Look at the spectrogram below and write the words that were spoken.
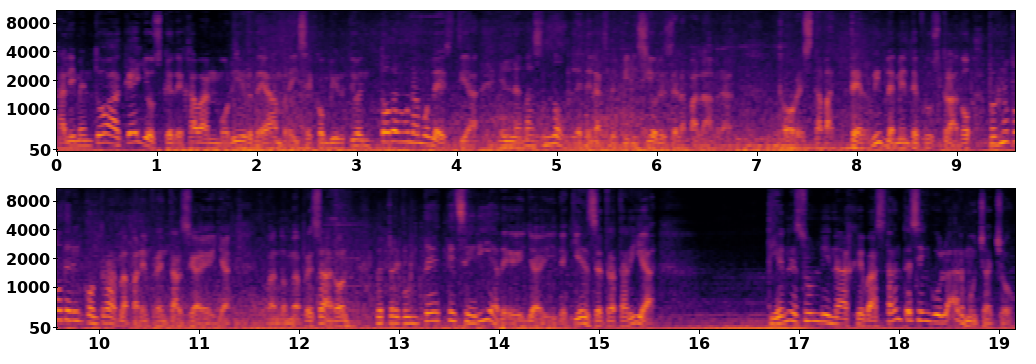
alimentó a aquellos que dejaban morir de hambre y se convirtió en toda una molestia en la más noble de las definiciones de la palabra. Thor estaba terriblemente frustrado por no poder encontrarla para enfrentarse a ella. Cuando me apresaron, me pregunté qué sería de ella y de quién se trataría. Tienes un linaje bastante singular, muchacho.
